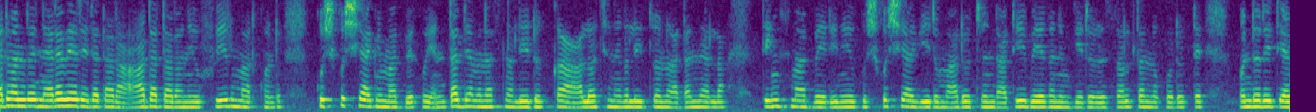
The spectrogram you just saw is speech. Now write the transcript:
ಅದು ಅಂದರೆ ನೆರವೇರಿದ ಥರ ಆದ ಥರ ನೀವು ಫೀಲ್ ಮಾಡಿಕೊಂಡು ಖುಷಿ ಖುಷಿಯಾಗಿ ಮಾಡಬೇಕು. ಎಂಥದ್ದೇ ಮನಸ್ಸಿನಲ್ಲಿ ದುಃಖ ಆಲೋಚನೆಗಳಿದ್ರೂ ಅದನ್ನೆಲ್ಲ ಥಿಂಕ್ ಮಾಡಬೇಡಿ. ನೀವು ಖುಷಿ ಖುಷಿಯಾಗಿ ಇದು ಮಾಡೋದ್ರಿಂದ ಅತಿ ಬೇಗ ನಿಮಗೆ ಇದು ರಿಸಲ್ಟನ್ನು ಕೊಡುತ್ತೆ. ಒಂದು ರೀತಿಯ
